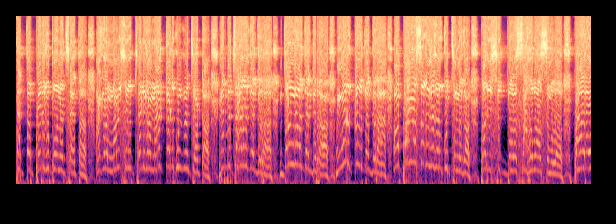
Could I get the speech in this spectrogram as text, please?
చెత్త పెరిగిపోయిన చేత అక్కడ మనుషులు చెడుగా మాట్లాడుకుంటున్న చోట విభచారుల దగ్గర దొంగల దగ్గర మూర్ఖుల దగ్గర అపహాసుల దగ్గర కూర్చుండగా పరిశుద్ధుల సహవాసములో పారే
